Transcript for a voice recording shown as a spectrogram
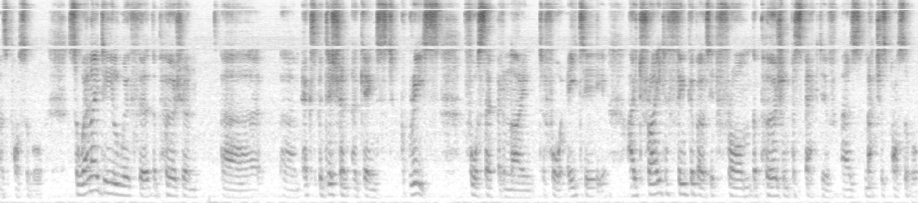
as possible. So when I deal with the, the Persian uh, um, expedition against Greece, 479 to 480, I try to think about it from the Persian perspective as much as possible.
